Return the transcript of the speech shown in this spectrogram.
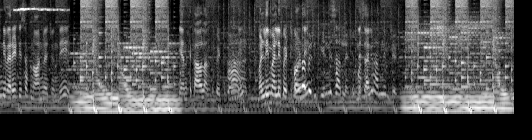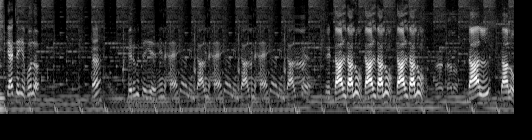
ఇన్ని వెరైటీస్ ఆఫ్ నాన్ వెజ్ ఉంది. ఎంత కావాలో అంత పెట్టుకోండి. మళ్ళీ మళ్ళీ పెట్టుకోండి. ఎన్నిసార్లు? క్యా చెయ్యే బోలో? పెరుగు చెయ్యే. నేను హే నేను దాల్ హే నేను దాల్ హే నేను డాల్ డాల్ డాలు డాల్ డాలు డాల్ డాలు. డాల్. డాలో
